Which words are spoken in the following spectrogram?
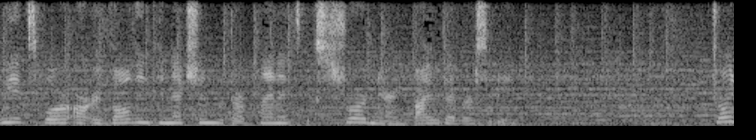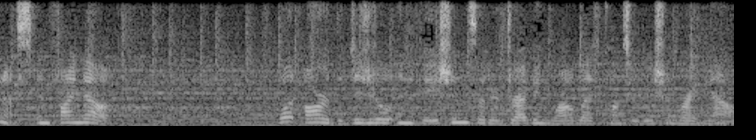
we explore our evolving connection with our planet's extraordinary biodiversity. Join us and find out what are the digital innovations that are driving wildlife conservation right now?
